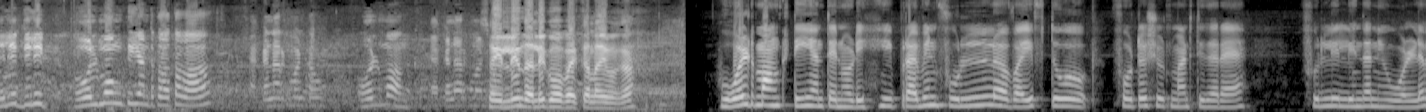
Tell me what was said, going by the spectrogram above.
ದಿಲೀಪ್ ದಿಲೀಪ್ ಓಲ್ಡ್ ಮಾಂಗ್ ಟೀ ಅಂತ ತಾತವಾ ಓಲ್ಡ್ ಮಾಂಗ್ ಸೊ ಇಲ್ಲಿಂದ ಅಲ್ಲಿಗೆ ಹೋಗ್ಬೇಕಲ್ಲ ಇವಾಗ? ಓಲ್ಡ್ ಮಾಂಕ್ ಟೀ ಅಂತೆ ನೋಡಿ. ಈ ಪ್ರವೀಣ್ ಫುಲ್ ವೈಫ್ದು ಫೋಟೋ ಶೂಟ್ ಮಾಡ್ತಿದ್ದಾರೆ ಫುಲ್ ಇಲ್ಲಿಂದ ನೀವು ಒಳ್ಳೆ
